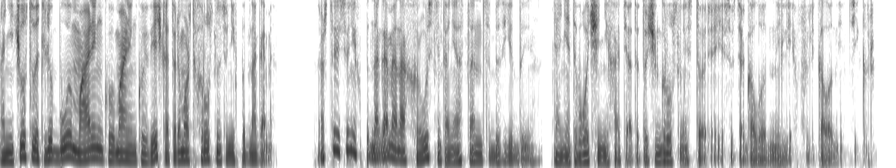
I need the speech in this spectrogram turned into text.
Они чувствуют любую маленькую-маленькую вещь, которая может хрустнуть у них под ногами. Потому что если у них под ногами она хрустнет, они останутся без еды. И они этого очень не хотят. Это очень грустная история, если у тебя голодный лев или голодный тигр.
